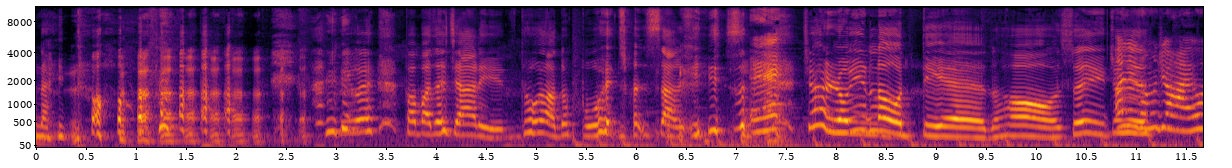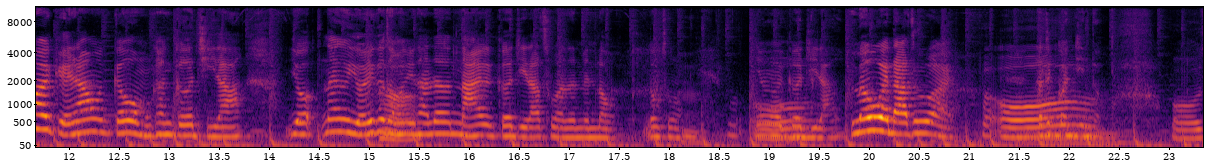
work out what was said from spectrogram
奶头，因为爸爸在家里通常都不会穿上衣，是就很容易露点，然后所以就而且同学还会给他们给我们看歌集啦，有那个有一个同学，他就拿一个歌集拉出来在那边露露出来，因为歌集啦，然后我也拿出来，哦，他就关镜头。哦，就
